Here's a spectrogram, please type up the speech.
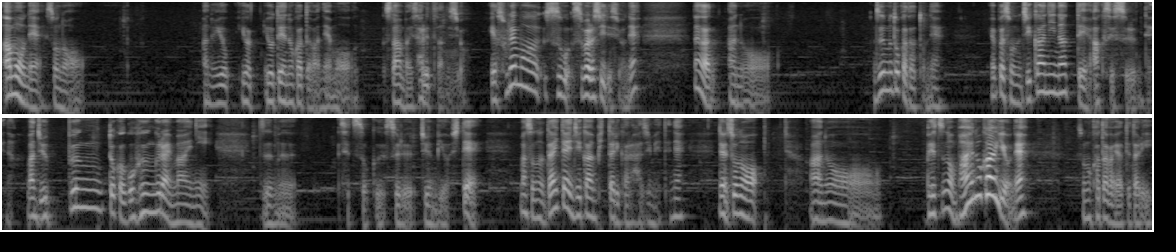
あもうねそのあの予定の方はねもうスタンバイされてたんですよ。いやそれもすご素晴らしいですよね。なんかあの Zoom とかだとねやっぱりその時間になってアクセスするみたいな、まあ、10分とか5分ぐらい前に Zoom 接続する準備をして、まあ、その大体時間ぴったりから始めてね。でそのあの別の前の会議をねその方がやってたり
